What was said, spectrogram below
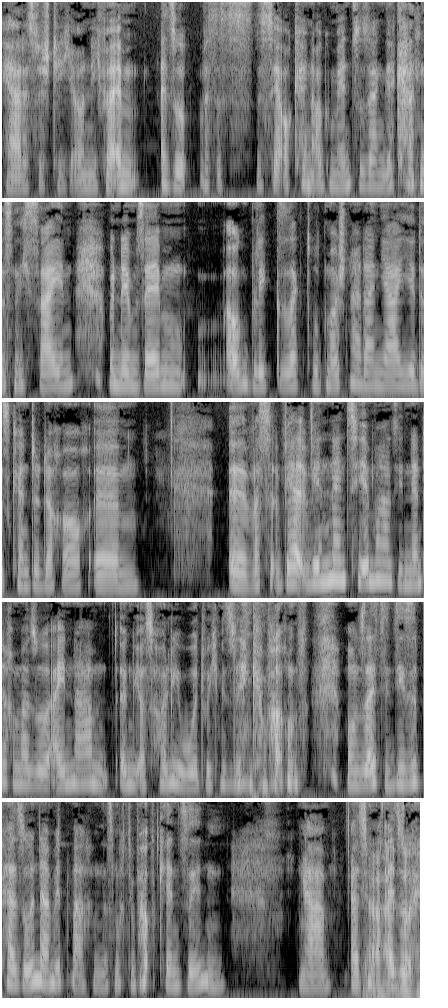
ja, das verstehe ich auch nicht. Vor allem, also, was ist das? Das ist ja auch kein Argument zu sagen, der kann es nicht sein. Und im selben Augenblick sagt Ruth Moschner dann, ja, hier, das könnte doch auch, ähm, äh, was, wer, wer nennt sie immer? Sie nennt doch immer so einen Namen irgendwie aus Hollywood, wo ich mir so denke, warum, warum soll sie diese Person da mitmachen? Das macht überhaupt keinen Sinn. Ja, also, ja, also, also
